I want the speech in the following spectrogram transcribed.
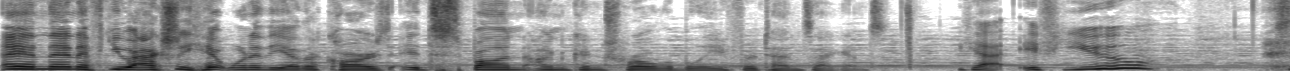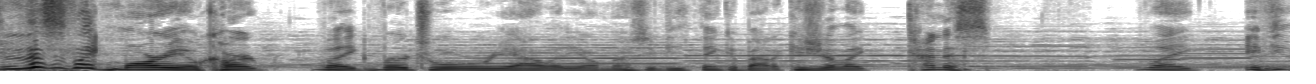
And then if you actually hit one of the other cars, it spun uncontrollably for 10 seconds. yeah, if you So this is like Mario Kart, like virtual reality almost, if you think about it, because you're like kind of like if you.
